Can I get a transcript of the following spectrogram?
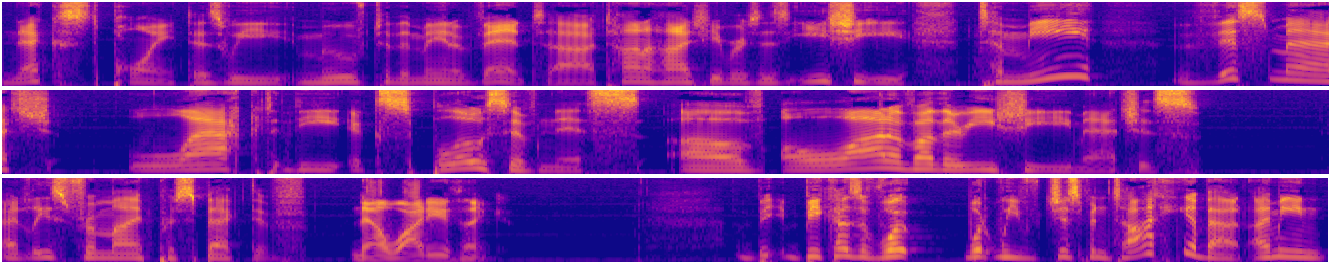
next point as we move to the main event uh, Tanahashi versus Ishii. To me, this match lacked the explosiveness of a lot of other Ishii matches, at least from my perspective. Now, why do you think? B- because of what what we've just been talking about. I mean,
